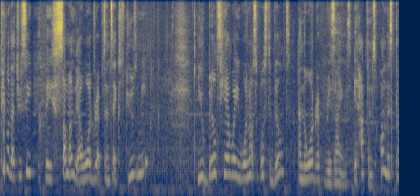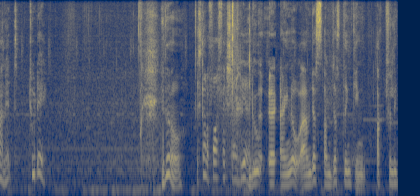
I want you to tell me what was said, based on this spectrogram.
People that you see, they summon their ward reps and say, Excuse me, you built here where you were not supposed to build, and the ward rep resigns. It happens on this planet today. You know, It's not a far fetched idea. Do Uh, I know. I'm just I'm just thinking. Actually,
